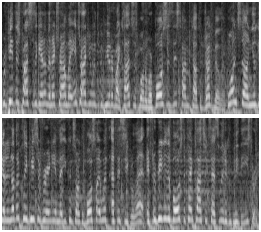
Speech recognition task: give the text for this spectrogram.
Repeat this process again in the next round by interacting with the computer by Klaus to spawn more bosses, this time atop the drug building. Once done, you'll get another clean piece of uranium that you can start the boss fight with at the secret lab. After beating the boss, defend Klaus successfully to complete the Easter egg.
